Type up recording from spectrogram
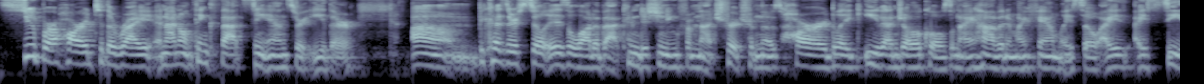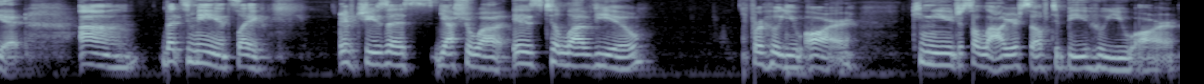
super hard to the right and i don't think that's the answer either um, because there still is a lot of that conditioning from that church, from those hard like evangelicals, and I have it in my family, so I I see it. Um, but to me, it's like if Jesus, Yeshua, is to love you for who you are, can you just allow yourself to be who you are?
